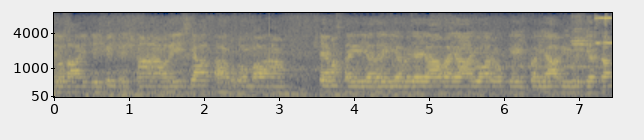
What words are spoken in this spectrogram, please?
క్షేమస్థైర్య సహ విజయ వయాయు ఆరోగ్యైశ్వర్యాభివృద్ధ్యర్థం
